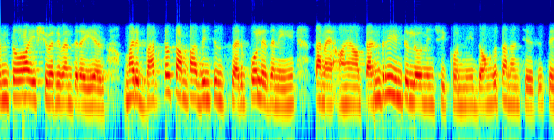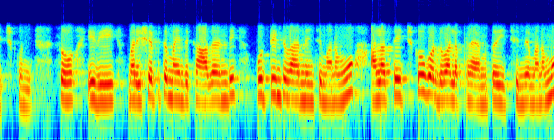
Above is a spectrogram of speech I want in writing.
ఎంతో ఐశ్వర్యవంతుడయ్యాడు. మరి భర్త సంపాదించింది సరిపో సరిపోలేదని తన ఆ తండ్రి ఇంటిలో నుంచి కొన్ని దొంగతనం చేసి తెచ్చుకుంది. సో ఇది మరి శపితమైంది కాదండి. పుట్టింటి వారి నుంచి మనము అలా తెచ్చుకోకూడదు. వాళ్ళ ప్రేమతో ఇచ్చింది మనము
